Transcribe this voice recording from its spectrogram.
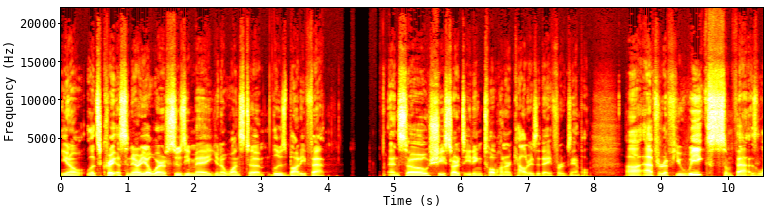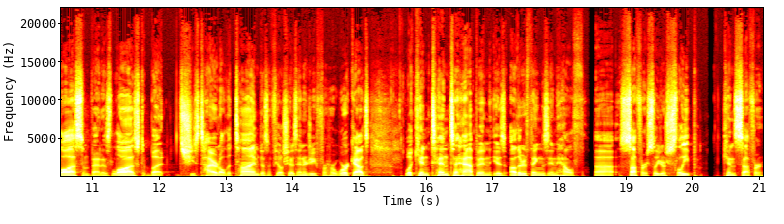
you know, let's create a scenario where Susie May, you know, wants to lose body fat. And so she starts eating 1200 calories a day, for example. Uh, after a few weeks, some fat is lost, some fat is lost, but she's tired all the time, doesn't feel she has energy for her workouts. What can tend to happen is other things in health uh, suffer. So your sleep can suffer.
